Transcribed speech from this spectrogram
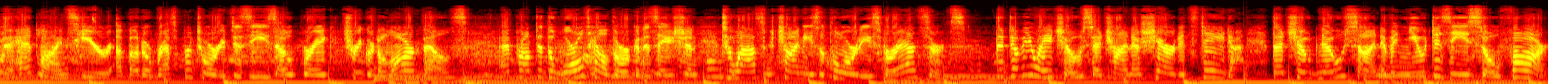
The headlines here about a respiratory disease outbreak triggered alarm bells and prompted the World Health Organization to ask Chinese authorities for answers. The WHO said China shared its data that showed no sign of a new disease so far,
